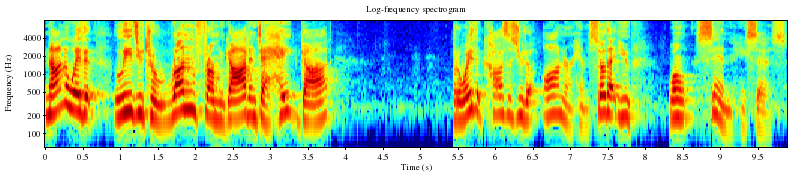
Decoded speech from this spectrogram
not in a way that leads you to run from God and to hate God, but a way that causes you to honor him so that you won't sin, he says.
